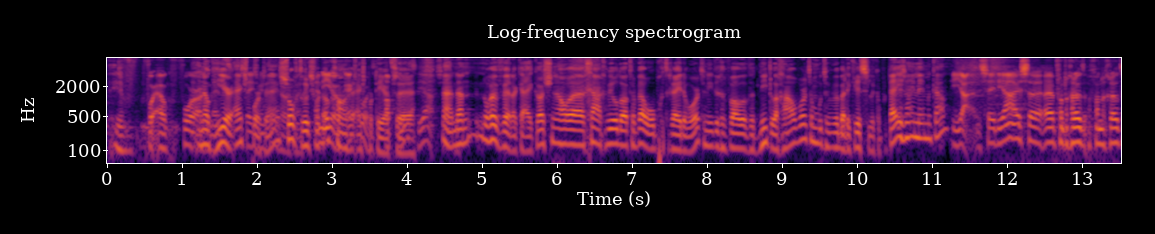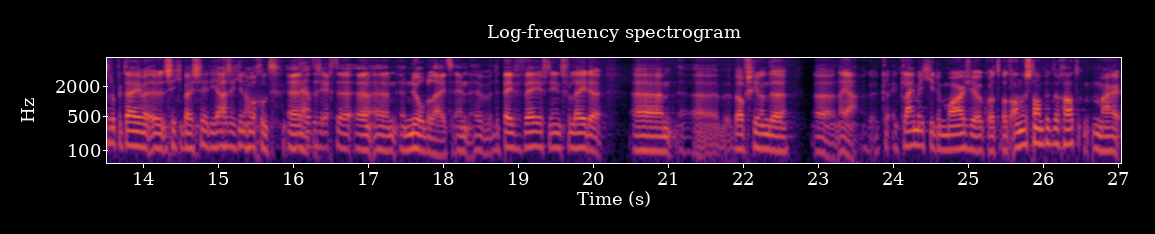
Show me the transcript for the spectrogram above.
is voor elk voor. En ook hier export, hè? Softdrugs wordt ook gewoon geëxporteerd. Absoluut, ja. nou, dan nog even verder kijken. Als je nou uh, graag wil dat er wel opgetreden wordt, in ieder geval dat het niet legaal wordt, dan moeten we bij de christelijke partijen zijn, neem ik aan. Ja, de CDA is van, de grote, van de grotere partigen zit je bij CDA zit je nou wel goed. Ja. Dat is echt een, een nulbeleid. En de PVV heeft in het verleden ehm, wel verschillende uh, nou ja, een klein beetje de marge ook wat, wat andere standpunten gehad. Maar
